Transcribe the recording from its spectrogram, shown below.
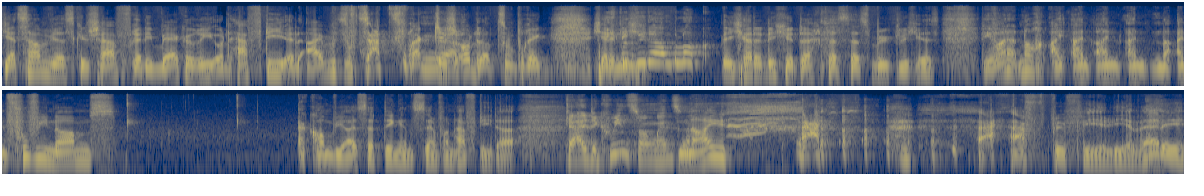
jetzt haben wir es geschafft, Freddie Mercury und Hafti in einem Satz praktisch ja. unterzubringen. Ich, hätte ich bin nicht, wieder am Block. Ich hatte nicht gedacht, dass das möglich ist. Wie war das noch? Ein, ein, ein, ein, ein Fuffi namens. Ja, komm, wie heißt das Ding denn von Hafti da? Der alte Queen-Song meinst du? Nein. Haftbefehl hier, werde.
